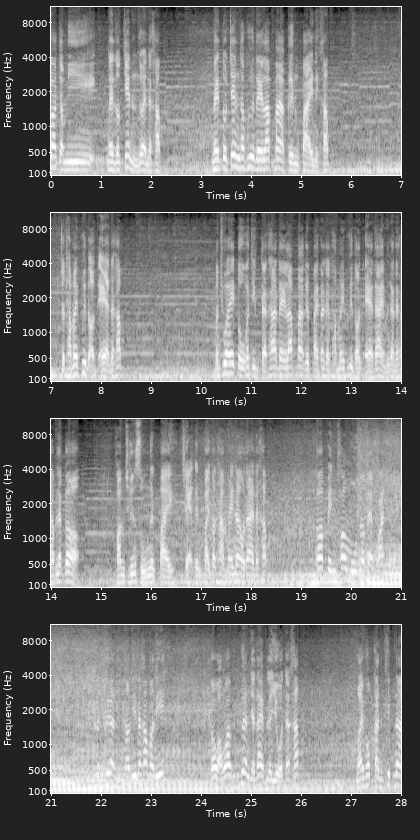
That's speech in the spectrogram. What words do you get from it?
ก็จะมีไนโตรเจนด้วยนะครับไนโตรเจนถ้าพืชได้รับมากเกินไปนี่ครับ จะทำให้พืชอ่อนแอนะครับ มันช่วยให้โตก็จริงแต่ถ้าได้รับมากเกินไปก็จะทำให้พืชอ่อนแอได้เหมือนกันนะครับ แล้วก็ความชื้นสูงเกินไป แฉะเกินไปก็ทำให้เน่าได้นะครับ ก็เป็นข้อมูลมาแบ่งปันเพื่อนๆเท่านี้นะครับ วันนี้ก็หวังว่าเพื่อนๆจะได้ประโยชน์นะครับ ไว้พบกันคลิปหน้า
